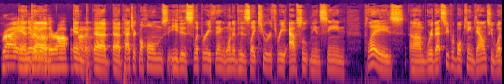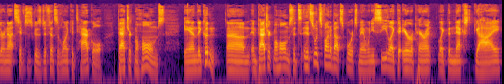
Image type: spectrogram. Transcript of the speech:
Right, and, And, there we go. um, They're off and, and uh, uh, Patrick Mahomes, he did a slippery thing, one of his like two or three absolutely insane plays, um, where that Super Bowl came down to whether or not San Francisco's defensive line could tackle Patrick Mahomes, and they couldn't. Um, and Patrick Mahomes, it's it's what's fun about sports, man. When you see like the heir apparent, like the next guy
